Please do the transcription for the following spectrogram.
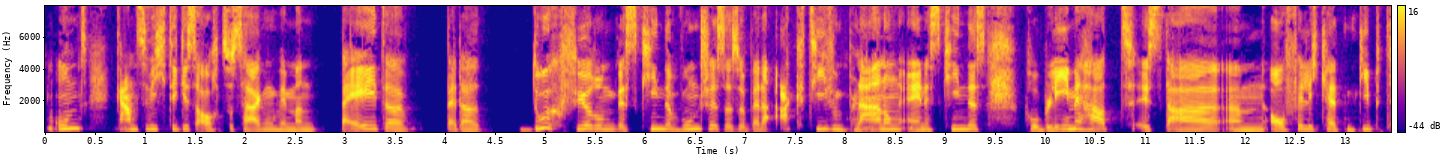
Und ganz wichtig ist auch zu sagen, wenn man bei der, bei der Durchführung des Kinderwunsches, also bei der aktiven Planung eines Kindes Probleme hat, es da ähm, Auffälligkeiten gibt,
